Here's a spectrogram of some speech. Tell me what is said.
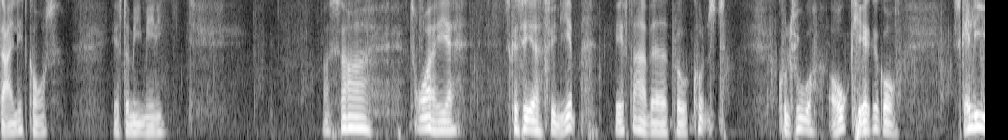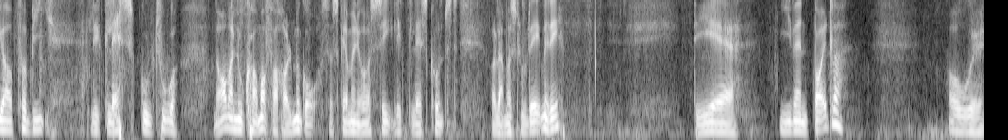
dejligt kors, efter min mening. Og så tror jeg, jeg skal se at finde hjem, efter at have været på kunst, kultur og kirkegård. Skal lige op forbi lidt glasskulptur. Når man nu kommer fra Holmegård, så skal man jo også se lidt glaskunst. Og lad mig slutte af med det. Det er Ivan Beutler og øh,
